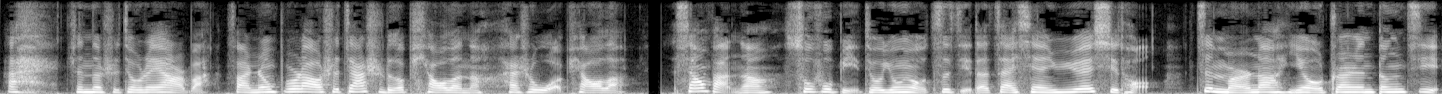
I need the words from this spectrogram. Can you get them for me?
哎，真的是就这样吧，反正不知道是佳士得飘了呢，还是我飘了。相反呢，苏富比就拥有自己的在线预约系统，进门呢也有专人登记，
